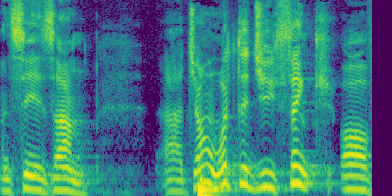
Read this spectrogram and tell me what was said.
and says, um, uh, John, what did you think of,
